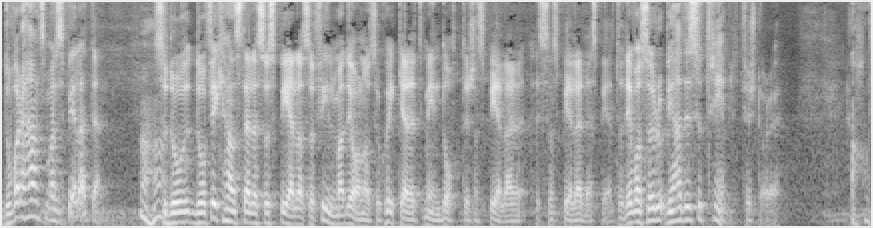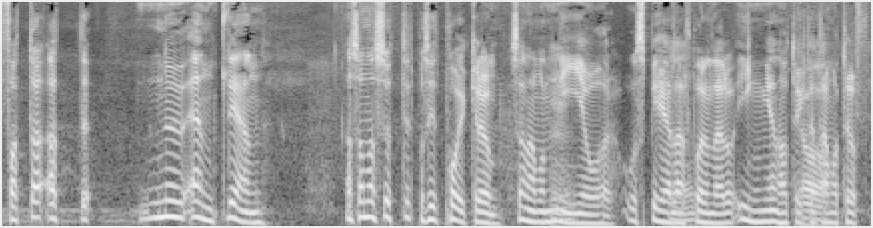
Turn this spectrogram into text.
då var det han som hade spelat den. Så då, då fick han ställa sig och spela, så filmade jag honom och så skickade det till min dotter som spelar, som spelar det spelet. Och det var så, vi hade så trevligt, förstår du. Fatta att eh, nu äntligen... Alltså han har suttit på sitt pojkrum sedan han var Mm. nio år och spelat på den där och ingen har tyckt Ja. att han var tufft.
